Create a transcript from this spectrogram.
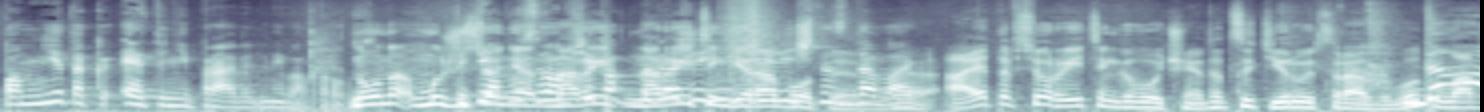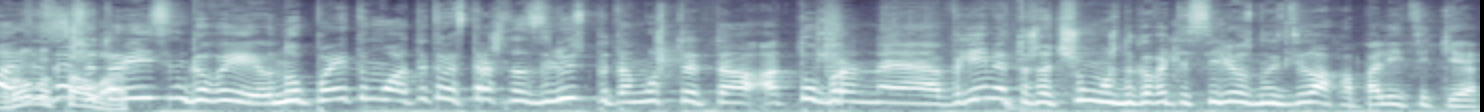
по мне, так это неправильный вопрос. Ну, мы же Такие сегодня на, рей- на рейтинге работаем. Да. А это все рейтинговый очень. Это цитирует сразу. Вот да, Лаврова это, знаешь, это рейтинговые. Но поэтому от этого я страшно злюсь, потому что это отобранное время. То, о чем можно говорить о серьезных делах, о политике.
